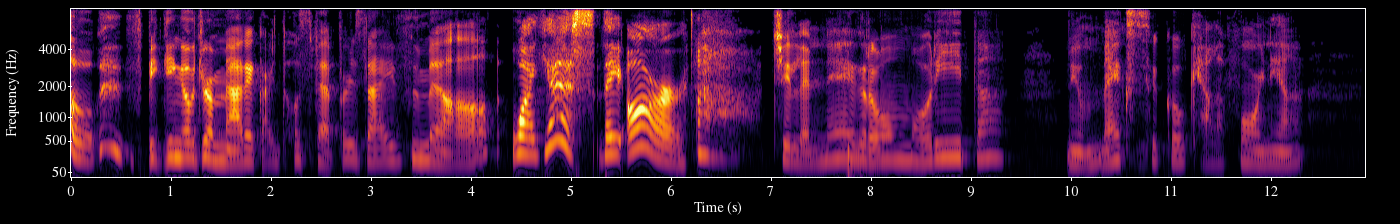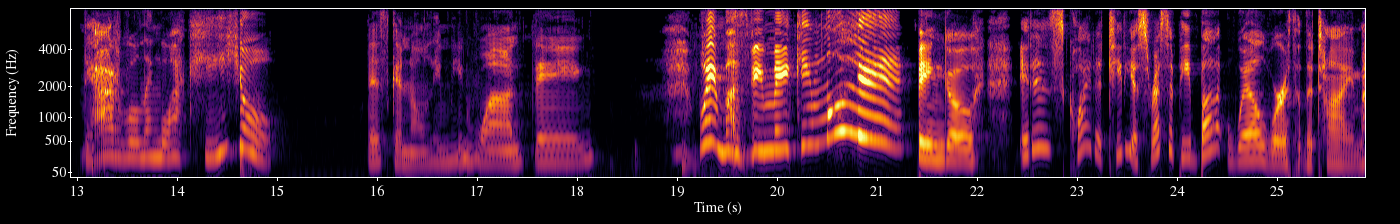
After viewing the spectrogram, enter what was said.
Oh, speaking of dramatic, are those peppers I smell? Why, yes, they are. Oh, Chile Negro, Morita, New Mexico, California, the árbol en Guajillo. This can only mean one thing. We must be making mole. Bingo. It is quite a tedious recipe, but well worth the time.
